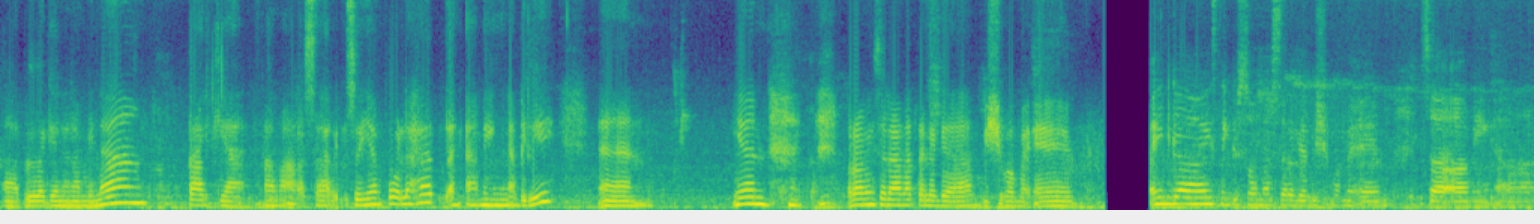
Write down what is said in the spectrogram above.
Uh, lalagyan na namin ng tagyan ng mga kasari. So, yan po lahat ang aming nabili. And, yan. Maraming salamat talaga. Wish you, Mama M. Ayun guys, thank you so much talaga Wish Mama M sa aming uh,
